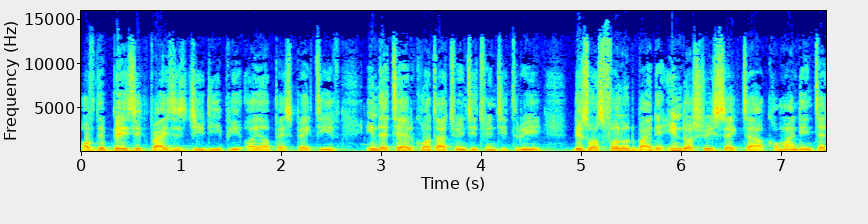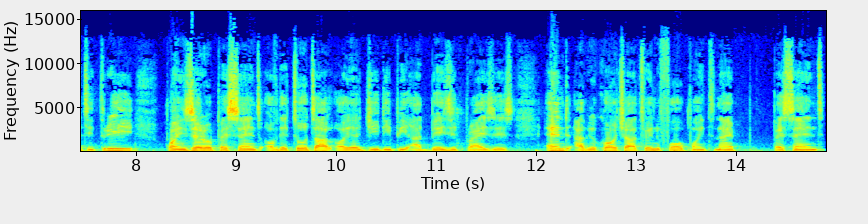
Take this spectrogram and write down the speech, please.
of the basic prices GDP oil perspective in the third quarter 2023. This was followed by the industry sector commanding 33.0% of the total oil GDP at basic prices and agriculture 24.9%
